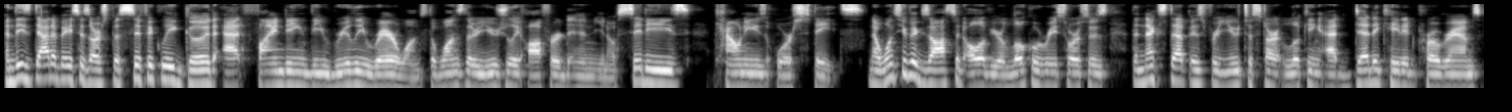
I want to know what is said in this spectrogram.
And these databases are specifically good at finding the really rare ones, the ones that are usually offered in, you know, cities, counties, or states. Now, once you've exhausted all of your local resources, the next step is for you to start looking at dedicated programs.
